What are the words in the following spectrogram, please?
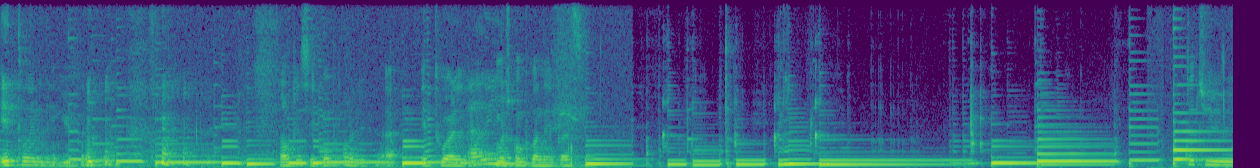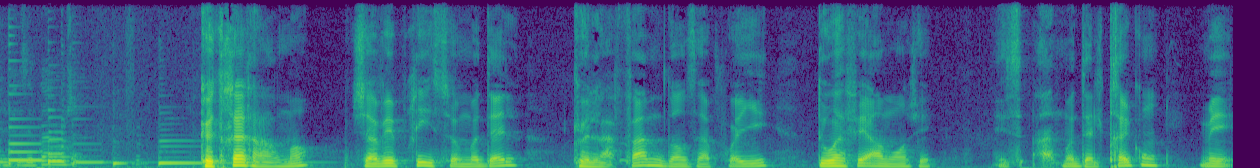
Étoiles légumes. En plus, il comprend, lui. Ah, étoile. Ah oui. Moi, je comprenais pas ça. Toi, tu faisais pas à manger? Que très rarement, j'avais pris ce modèle que la femme dans un foyer doit faire à manger. Et c'est un modèle très con, mais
